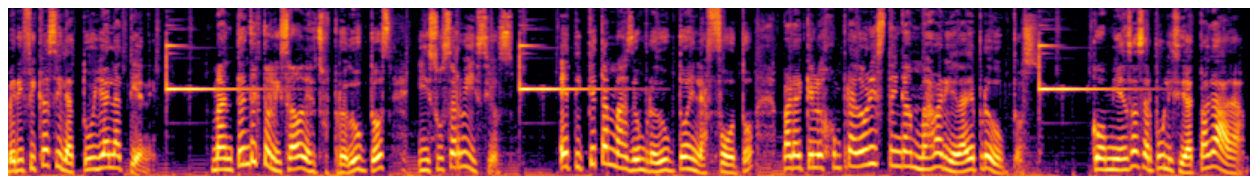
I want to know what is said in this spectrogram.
Verifica si la tuya la tiene. Mantente actualizado de tus productos y sus servicios. Etiqueta más de un producto en la foto para que los compradores tengan más variedad de productos. Comienza a hacer publicidad pagada.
